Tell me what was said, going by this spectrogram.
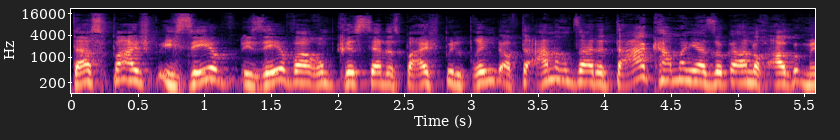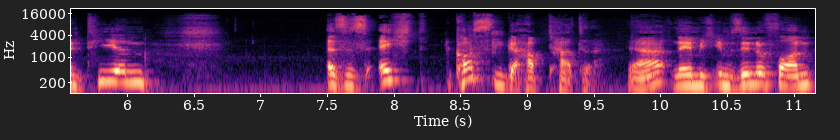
das Beispiel, ich sehe, ich sehe, warum Christian das Beispiel bringt. Auf der anderen Seite, da kann man ja sogar noch argumentieren, es ist echt Kosten gehabt hatte, ja, nämlich im Sinne von,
